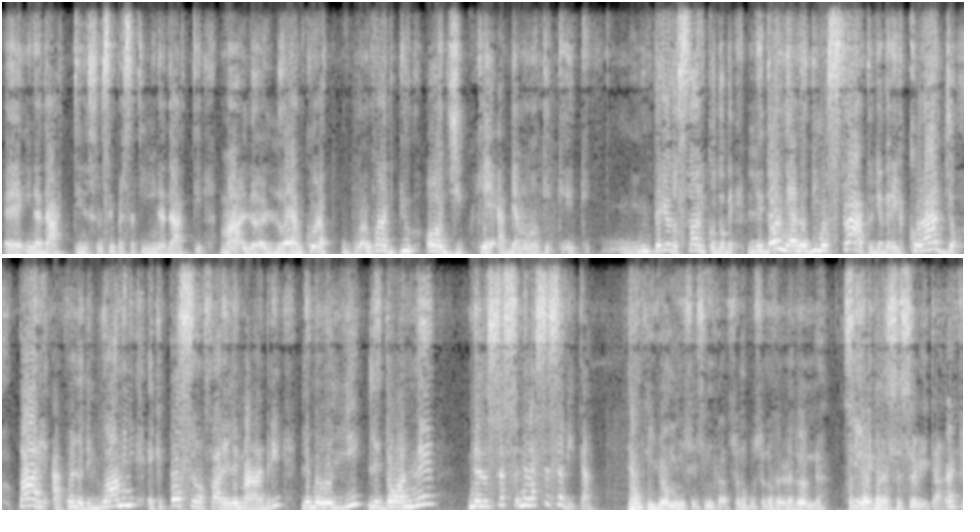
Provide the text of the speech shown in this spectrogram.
eh, inadatti sono sempre stati inadatti ma lo, lo è ancora, ancora di più oggi che abbiamo che- che- che- un periodo storico dove le donne hanno dimostrato di avere il coraggio pari a quello degli uomini e che possono fare le madri, le mogli, le donne stesso- nella stessa vita. e anche gli uomini se si incazzano possono fare le donne. Sì. Ok, nella stessa vita. Ok.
